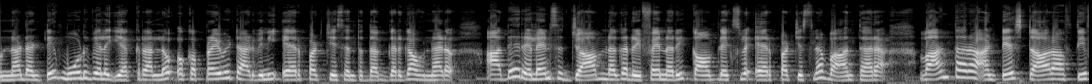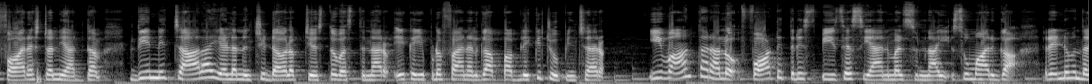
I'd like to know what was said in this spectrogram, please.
ఉన్నాడంటే మూడు వేల ఎకరాల్లో ఒక ప్రైవేట్ అడవిని ఏర్పాటు చేసేంత దగ్గరగా ఉన్నాడు. అదే రిలయన్స్ జామ్ నగర్ రిఫైనరీ కాంప్లెక్స్లో ఏర్పాటు చేసిన వాంతారా. వాంతారా అంటే స్టార్ ఆఫ్ ది ఫారెస్ట్ అని అర్థం. దీన్ని చాలా ఏళ్ళ నుంచి డెవలప్ చేస్తూ వస్తున్నారు. ఇక ఇప్పుడు ఫైనల్గా పబ్లిక్కి చూపించారు. ఈ వాంతరాలో ఫార్టీ త్రీ స్పీసెస్ యానిమల్స్ ఉన్నాయి. సుమారుగా రెండు వందల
